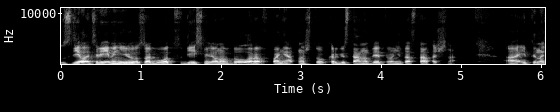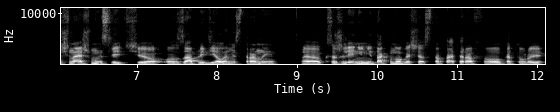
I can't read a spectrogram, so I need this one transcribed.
сделать ревенью за год 10 миллионов долларов, понятно, что Кыргызстана для этого недостаточно. И ты начинаешь мыслить за пределами страны, к сожалению, не так много сейчас стартаперов, э, которые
